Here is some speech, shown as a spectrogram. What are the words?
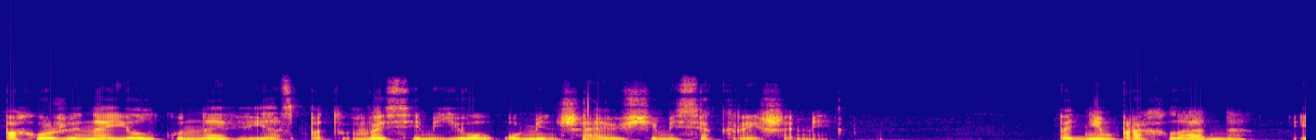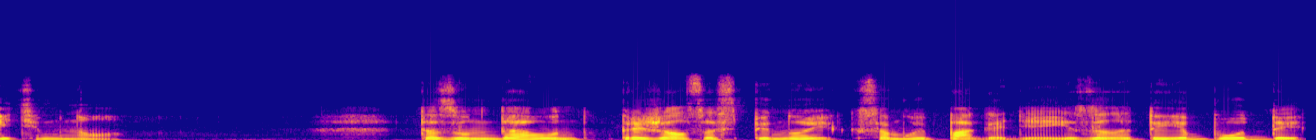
похожий на елку навес под восемью уменьшающимися крышами. Под ним прохладно и темно. Тазундаун прижался спиной к самой пагоде, и золотые Будды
